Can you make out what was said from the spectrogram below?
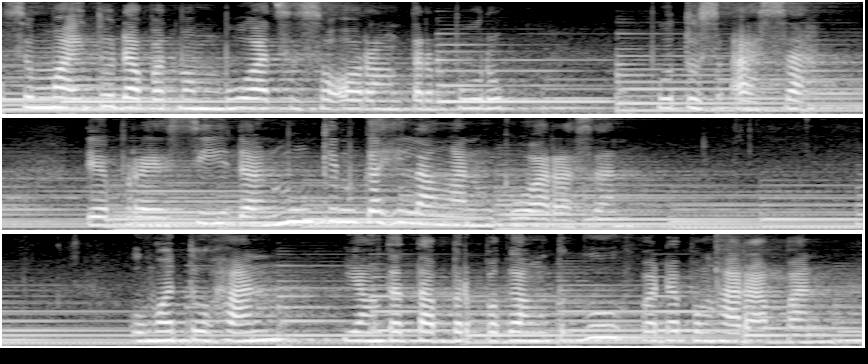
semua itu dapat membuat seseorang terpuruk, putus asa, depresi, dan mungkin kehilangan kewarasan. Umat Tuhan yang tetap berpegang teguh pada pengharapan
